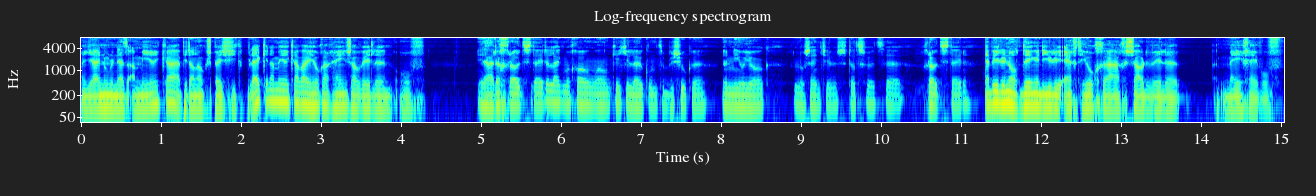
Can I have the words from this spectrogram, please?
Want jij noemde net Amerika. Heb je dan ook een specifieke plek in Amerika waar je heel graag heen zou willen? Of Ja, de grote steden lijkt me gewoon wel een keertje leuk om te bezoeken. Een New York, Los Angeles, dat soort eh, grote steden. hebben jullie nog dingen die jullie echt heel graag zouden willen meegeven of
